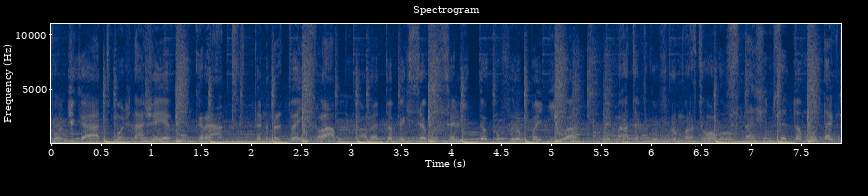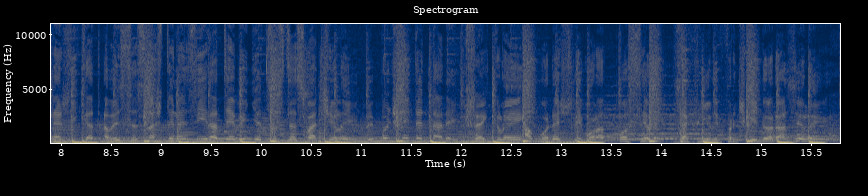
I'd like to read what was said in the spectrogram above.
Počkat, možná, že je ukrát ten mrtvej chlap, ale to bych se musel jít do kufru podívat. Vy máte v kufru mrtvolu? Snažím se tomu tak neříkat a vy se snažte nezírat je vidět, co jste svačili. Vy počkejte tady, řekli a odešli volat posily. Za chvíli frčky dorazily.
